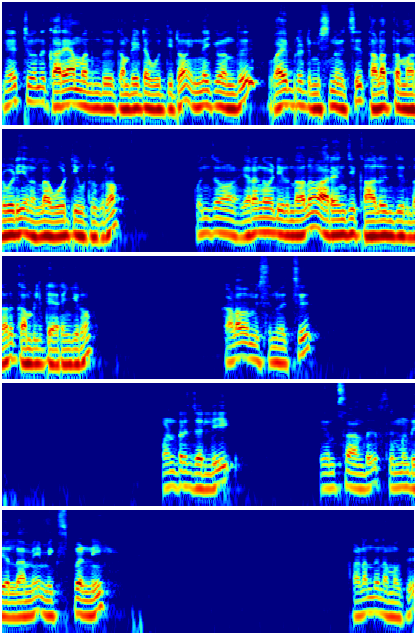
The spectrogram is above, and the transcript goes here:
நேற்று வந்து கரையா மருந்து கம்ப்ளீட்டாக ஊற்றிட்டோம் இன்றைக்கி வந்து வைப்ரேட் மிஷின் வச்சு தளத்தை மறுபடியும் நல்லா ஓட்டி விட்ருக்குறோம் கொஞ்சம் இறங்க வேண்டி இருந்தாலும் அரை இன்ச்சு கால் இருந்தாலும் கம்ப்ளீட்டாக இறங்கிரும். கலவை மிஷின் வச்சு ஒன்றரை ஜல்லி எம்சாண்டு சிமெண்ட் எல்லாமே மிக்ஸ் பண்ணி கலந்து நமக்கு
